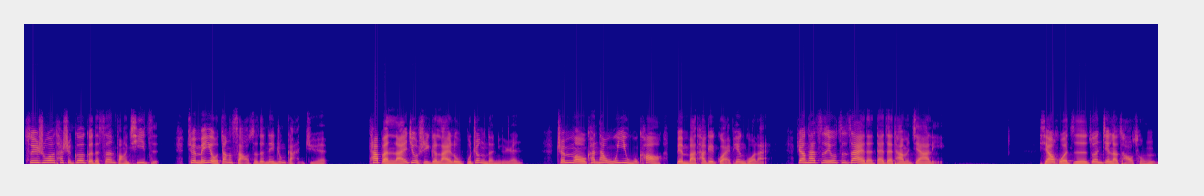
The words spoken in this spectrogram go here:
虽说她是哥哥的三房妻子，却没有当嫂子的那种感觉。她本来就是一个来路不正的女人，陈某看她无依无靠，便把她给拐骗过来，让她自由自在地待在他们家里。小伙子钻进了草丛，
